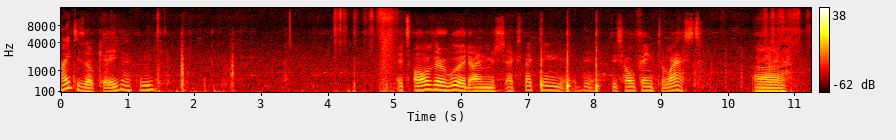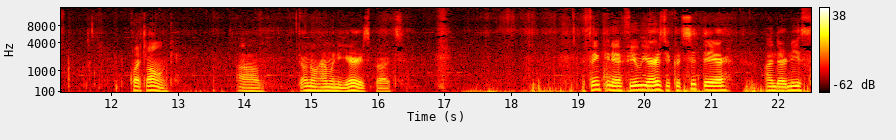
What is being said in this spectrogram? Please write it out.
height is okay, I think. It's older wood. I'm expecting the, this whole thing to last uh, quite long. Um, don't know how many years, but I think in a few years you could sit there underneath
